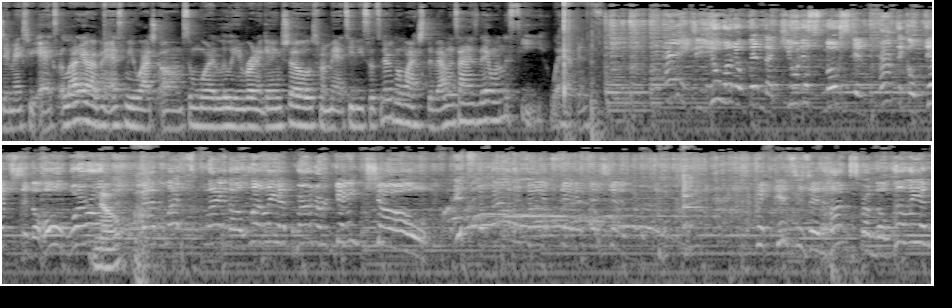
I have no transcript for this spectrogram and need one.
J Max Reacts. A lot of y'all have been asking me to watch um, some more Lillian Verner game shows from MadTV. So today we're gonna watch the Valentine's Day one. Let's see what happens. Hey, do you want to win the cutest, most impractical gifts in the whole world? No. Then let's play the Lillian Verner game show. It's the Valentine's Day edition. With kisses and hugs from the Lillian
